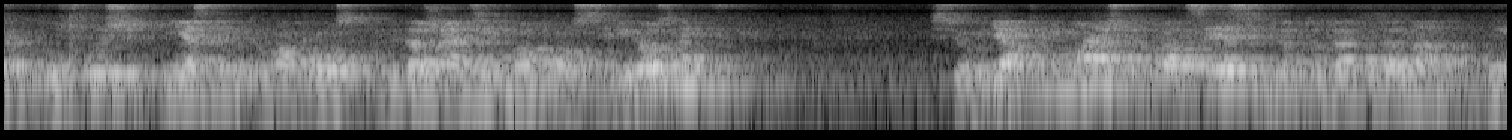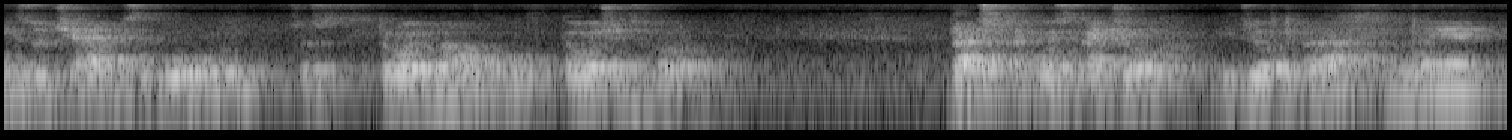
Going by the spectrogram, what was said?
как бы услышать несколько вопросов, или даже один вопрос серьезный, все, я понимаю, что процесс идет туда, куда надо. Мы изучаем ЦГУ, строим науку, это очень здорово. Дальше такой скачок идет, да, мы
